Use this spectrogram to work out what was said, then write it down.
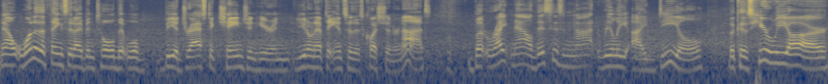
Now, one of the things that I've been told that will be a drastic change in here, and you don't have to answer this question or not, but right now this is not really ideal because here we are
